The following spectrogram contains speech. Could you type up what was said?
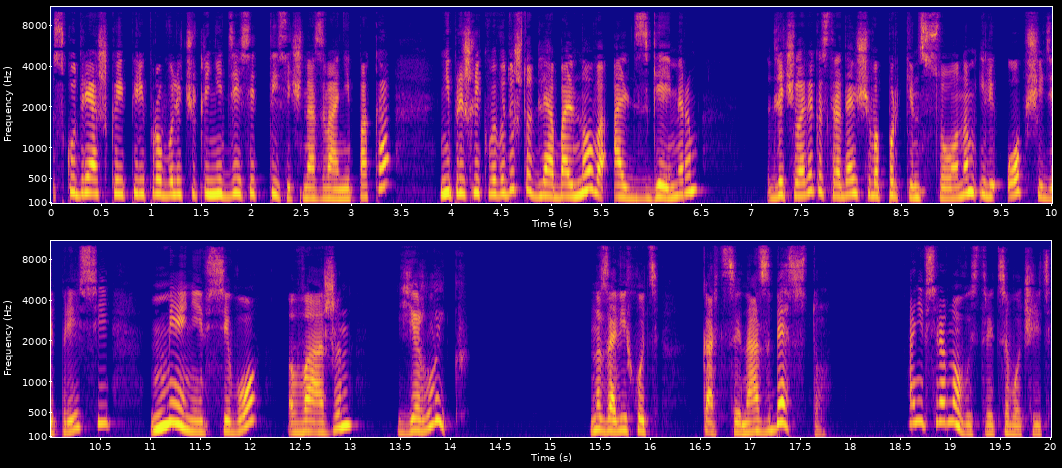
с Кудряшкой перепробовали чуть ли не десять тысяч названий, пока не пришли к выводу, что для больного Альцгеймером, для человека, страдающего Паркинсоном или общей депрессией, менее всего важен ярлык. Назови хоть карцина асбесто. Они все равно выстроятся в очередь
